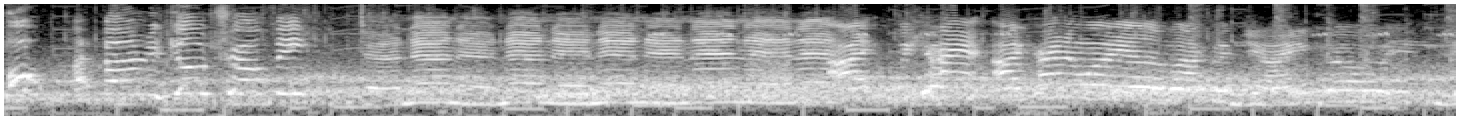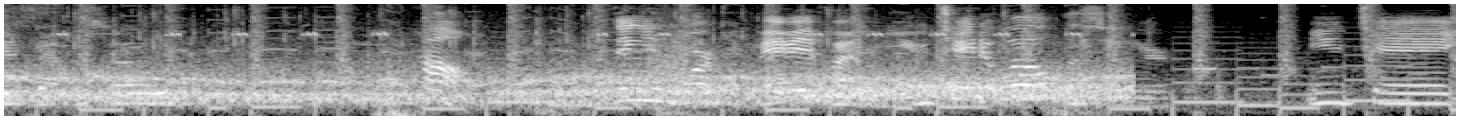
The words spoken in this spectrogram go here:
Oh, I found a goat trophy. I, we kinda, I kind of want to unlock a giant goat in this episode. Thing is working. Maybe if I mutate it will. Let's see here. Mutate,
